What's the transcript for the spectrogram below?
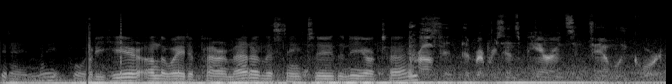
G'day, mate. Ford here on the way to Parramatta listening to the New York Times. profit that represents parents in family court.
